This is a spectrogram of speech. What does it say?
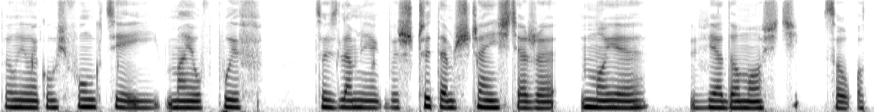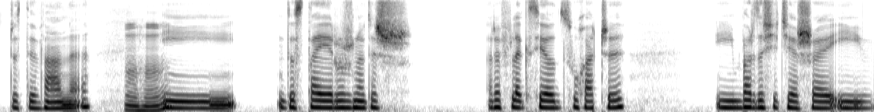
pełnią jakąś funkcję i mają wpływ, co jest dla mnie jakby szczytem szczęścia, że moje wiadomości są odczytywane Mhm. i dostaję różne też refleksje od słuchaczy i bardzo się cieszę i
